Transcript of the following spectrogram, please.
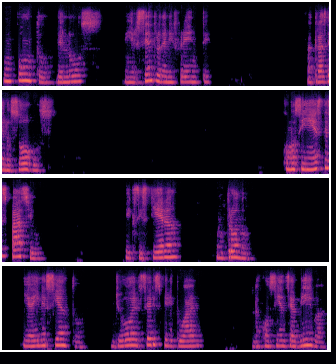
un punto de luz en el centro de mi frente, atrás de los ojos, como si en este espacio existiera un trono. Y ahí me siento, yo el ser espiritual, la conciencia viva.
